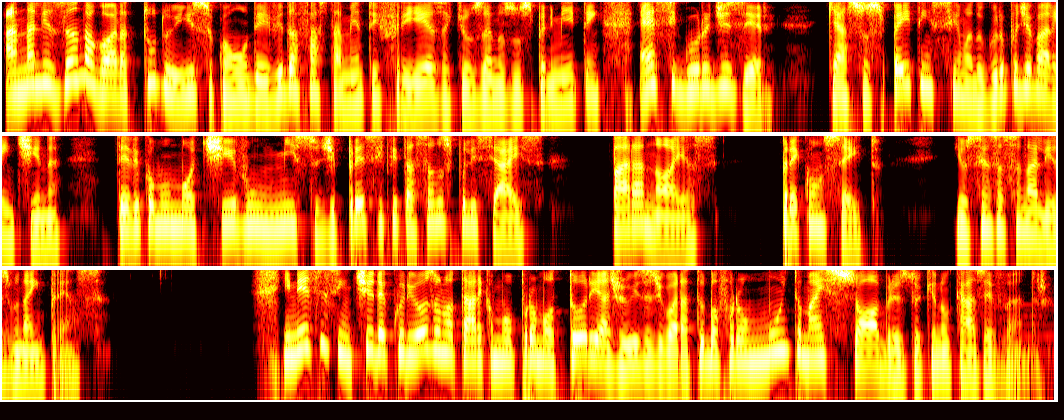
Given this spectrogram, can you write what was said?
Analisando agora tudo isso com o devido afastamento e frieza que os anos nos permitem, é seguro dizer que a suspeita em cima do grupo de Valentina teve como motivo um misto de precipitação dos policiais, paranoias, preconceito e o sensacionalismo da imprensa. E nesse sentido, é curioso notar como o promotor e a juíza de Guaratuba foram muito mais sóbrios do que no caso Evandro.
